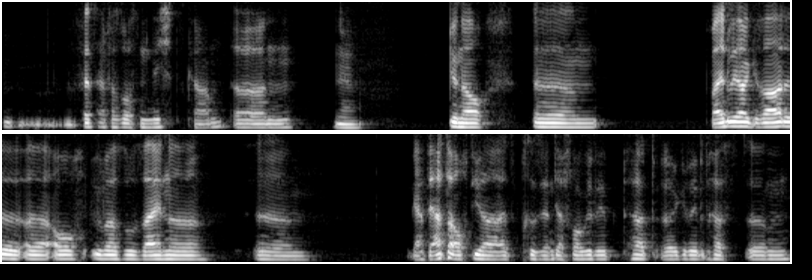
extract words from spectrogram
weil es einfach so aus dem Nichts kam. Ähm, Ja. Genau. Ähm, weil du ja gerade äh, auch über so seine ähm, ja, Werte, auch die er als Präsident ja vorgelebt hat, äh, geredet hast. Ähm,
